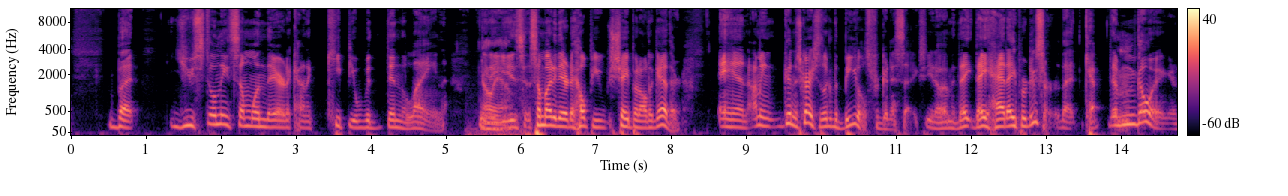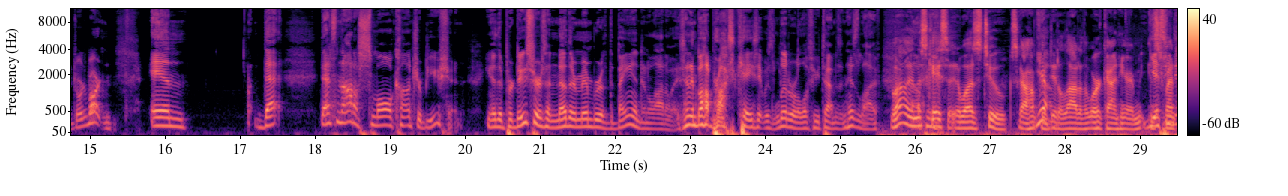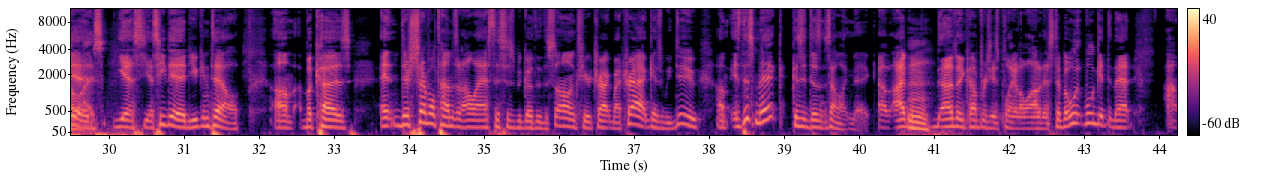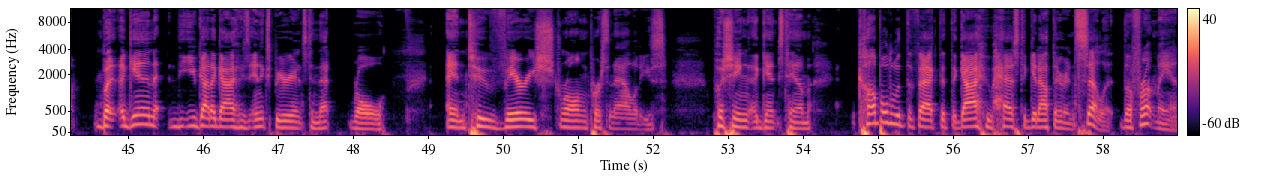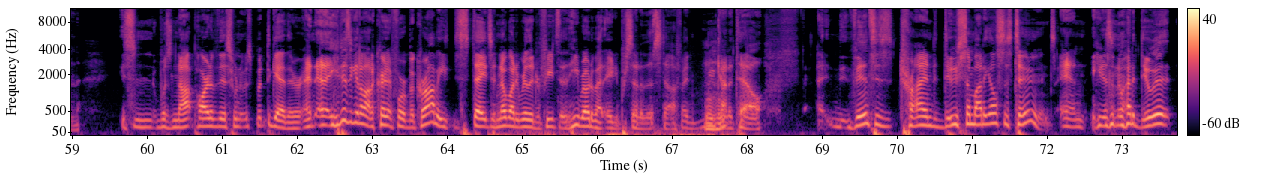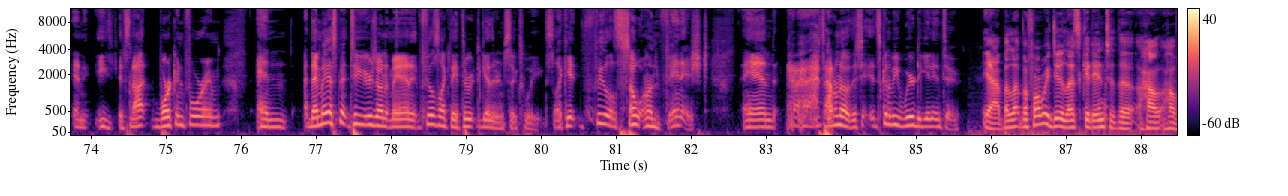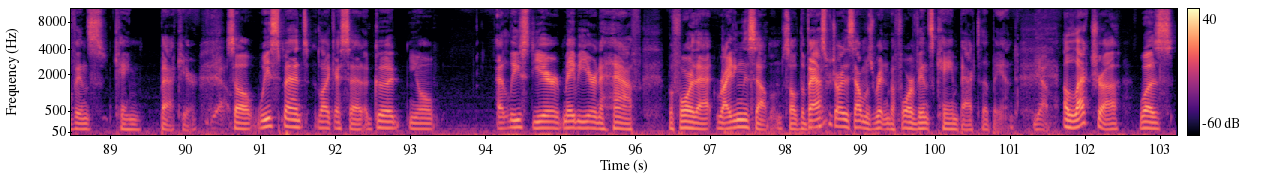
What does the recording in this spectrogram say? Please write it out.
But you still need someone there to kind of keep you within the lane. You Oh, know, yeah. somebody there to help you shape it all together. And I mean, goodness gracious, look at the Beatles for goodness sakes. You know, I mean, they they had a producer that kept them going, you know, George Martin, and that that's not a small contribution. You know, the producer is another member of the band in a lot of ways. And in Bob Rock's case, it was literal a few times in his life. Well, in this case, it was too. Scott Humphrey Yeah. did a lot of the work on here, Yes, he did. Yes, yes, he did. You can tell um, because, and there's several times, and I'll ask this as we go through the songs here, track by track, as we do. Um, is this Mick? Because it doesn't sound like Mick. I, I, Mm. I think Humphreys is playing a lot of this stuff, but we'll, we'll get to that. Um, but again, you've got a guy who's inexperienced in that role, and two very strong personalities pushing against him coupled with the fact that the guy who has to get out there and sell it, the front man, is, was not part of this when it was put together. And, and he doesn't get a lot of credit for it, but Corabi states, and nobody really refutes it, that he wrote about 80% of this stuff, and you Mhm. kind of tell. Vince is trying to do somebody else's tunes and he doesn't know how to do it and he, it's not working for him. And they may have spent two years on it, man. It feels like they threw it together in six weeks. Like it feels so unfinished. And I don't know. This it's going to be weird to get into. Yeah, but let, before we do, let's get into the how how Vince came back here. Yeah. So we spent, like I said, a good you know at least year, maybe year and a half before that writing this album. So the vast majority of this album was written before Vince came back to the band. Yeah. Elektra was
